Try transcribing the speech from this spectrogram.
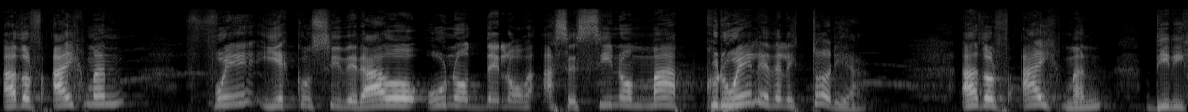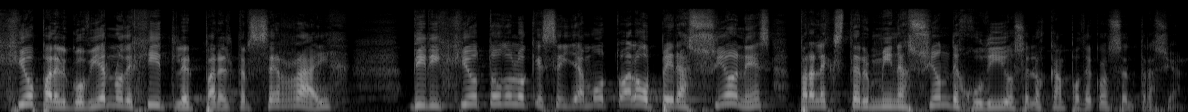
Adolf Eichmann fue y es considerado uno de los asesinos más crueles de la historia. Adolf Eichmann dirigió para el gobierno de Hitler, para el Tercer Reich, dirigió todo lo que se llamó todas las operaciones para la exterminación de judíos en los campos de concentración.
